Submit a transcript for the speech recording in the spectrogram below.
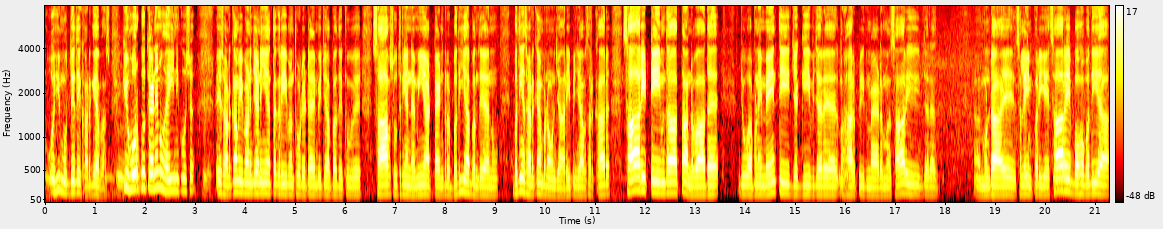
ਉਹੀ ਮੁੱਦੇ ਤੇ ਖੜ ਗਿਆ ਬਸ। ਕਿ ਹੋਰ ਕੋਈ ਕਹਿਣੇ ਨੂੰ ਹੈ ਹੀ ਨਹੀਂ ਕੁਛ। ਇਹ ਸੜਕਾਂ ਵੀ ਬਣ ਜਾਣੀਆਂ, ਤਕਰੀਬਨ ਥੋੜੇ ਟਾਈਮ ਵਿੱਚ ਆਪਾਂ ਦੇਖੋਗੇ ਸਾਫ਼ ਸੁਥਰੀਆਂ ਨਵੀਆਂ ਟੈਂਡਰ ਵਧੀਆ ਬੰਦਿਆਂ ਨੂੰ, ਵਧੀਆ ਸੜਕਾਂ ਬਣਾਉਣ ਜਾ ਰਹੀ ਪੰਜਾਬ ਸਰਕਾਰ। ਸਾਰੀ ਟੀਮ ਦਾ ਧੰਨਵਾਦ ਹੈ। ਜੋ ਆਪਣੇ ਮਿਹਨਤੀ ਜੱਗੀ ਵਿਚਾਰੇ, ਹਰਪ੍ਰੀਤ ਮੈਡਮ, ਸਾਰੀ ਵਿਚਾਰਾ ਮੁੰਡਾ ਇਹ ਸਲੀਮਪੁਰੀ ਇਹ ਸਾਰੇ ਬਹੁਤ ਵਧੀਆ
